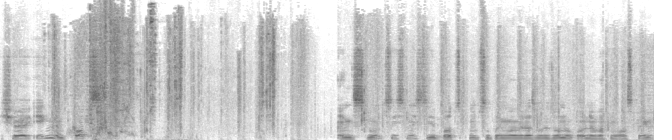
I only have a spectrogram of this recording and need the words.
Ich höre irgendeinen Bot. Eigentlich lohnt sich nicht, die Bots umzubringen, weil wir da sowieso nur goldene Waffen rausbringen.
